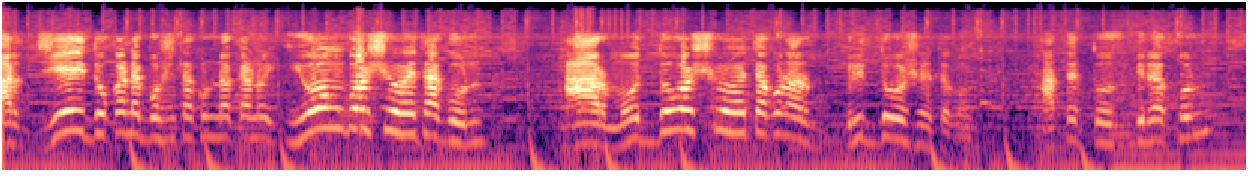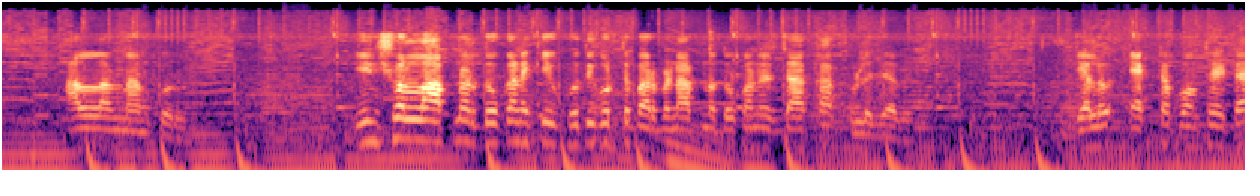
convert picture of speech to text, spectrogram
আর যেই দোকানে বসে থাকুন না কেন ইয়ং বয়সী হয়ে থাকুন, আর মধ্যবয়স্ক হয়ে থাকুন, আর বৃদ্ধ বয়সী হয়ে থাকুন, হাতে তসবি রাখুন, আল্লাহর নাম করুন। ইনশাল্লাহ আপনার দোকানে কেউ ক্ষতি করতে পারবে না, আপনার দোকানের চাকা খুলে যাবে। গেল একটা পন্থা এটা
